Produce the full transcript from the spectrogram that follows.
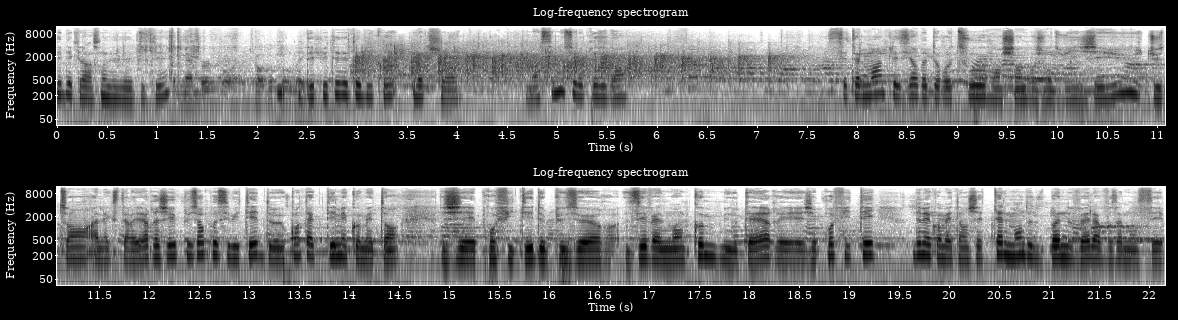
Merci. Déclaration des députés. Député d'Etobicoke Lakeshore. Merci, Monsieur le Président. C'est tellement un plaisir d'être de retour en Chambre aujourd'hui. J'ai eu du temps à l'extérieur et j'ai eu plusieurs possibilités de contacter mes commettants. J'ai profité de plusieurs événements communautaires et j'ai profité de mes commettants. J'ai tellement de bonnes nouvelles à vous annoncer.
